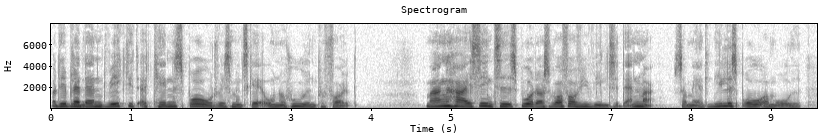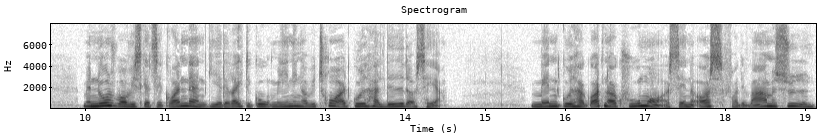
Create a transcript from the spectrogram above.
og det er blandt andet vigtigt at kende sproget, hvis man skal under huden på folk. Mange har i sin tid spurgt os, hvorfor vi ville til Danmark, som er et lille sprogområde. Men nu, hvor vi skal til Grønland, giver det rigtig god mening, og vi tror, at Gud har ledet os her. Men Gud har godt nok humor at sende os fra det varme syden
